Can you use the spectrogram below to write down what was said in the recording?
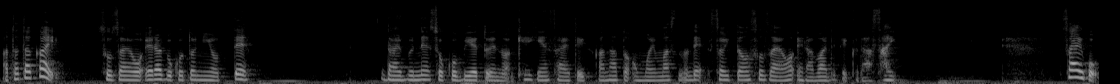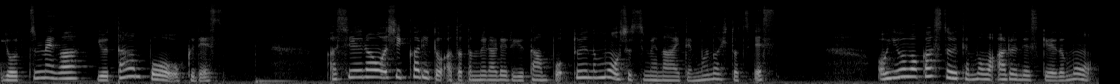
ー、暖かい素材を選ぶことによってだいぶね底冷えというのは軽減されていくかなと思いますのでそういったお素材を選ばれてください。最後4つ目が湯たんぽを置くです。足裏をしっかりと温められる湯たんぽというのもおすすめのアイテムの一つです。お湯を沸かすという手間はあるんですけれども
